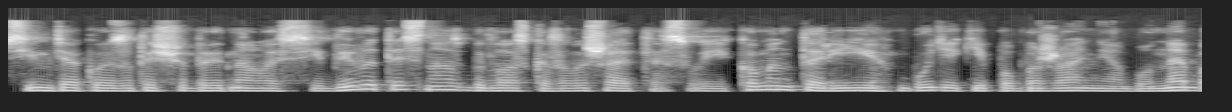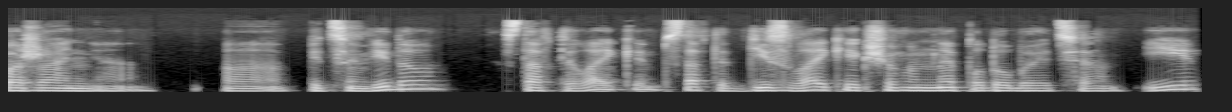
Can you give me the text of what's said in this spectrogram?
Всім дякую за те, що доєдналися і дивитесь нас. Будь ласка, залишайте свої коментарі, будь-які побажання або небажання під цим відео. Ставте лайки, ставте дізлайки, якщо вам не подобається. І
